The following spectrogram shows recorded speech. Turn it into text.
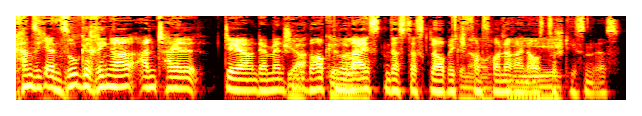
kann sich ein so geringer Anteil der, der Menschen Ja, überhaupt nur genau. leisten, dass das, glaube ich, Genau, von vornherein die- auszuschließen ist.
